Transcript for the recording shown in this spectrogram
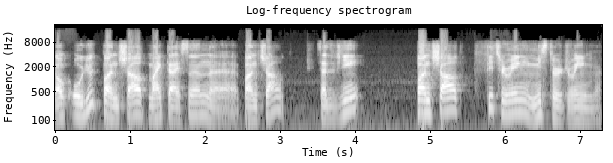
Donc, au lieu de Punch-Out, Mike Tyson euh, Punch-Out, ça devient Punch-Out featuring Mr. Dream.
